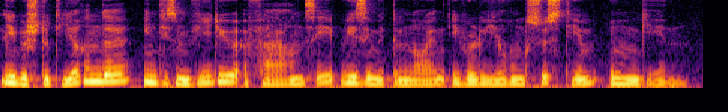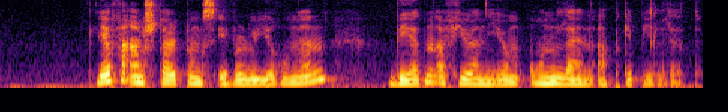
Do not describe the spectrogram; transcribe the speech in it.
Liebe Studierende, in diesem Video erfahren Sie, wie Sie mit dem neuen Evaluierungssystem umgehen. Lehrveranstaltungsevaluierungen werden auf Joanneum online abgebildet.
